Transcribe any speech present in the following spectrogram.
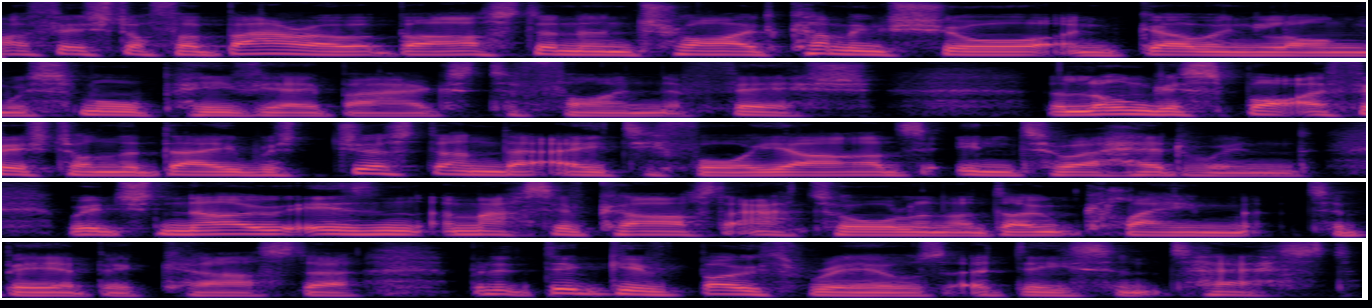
I fished off a barrow at Barston and tried coming shore and going long with small PVA bags to find the fish. The longest spot I fished on the day was just under 84 yards into a headwind, which no isn't a massive cast at all and I don't claim to be a big caster, but it did give both reels a decent test.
